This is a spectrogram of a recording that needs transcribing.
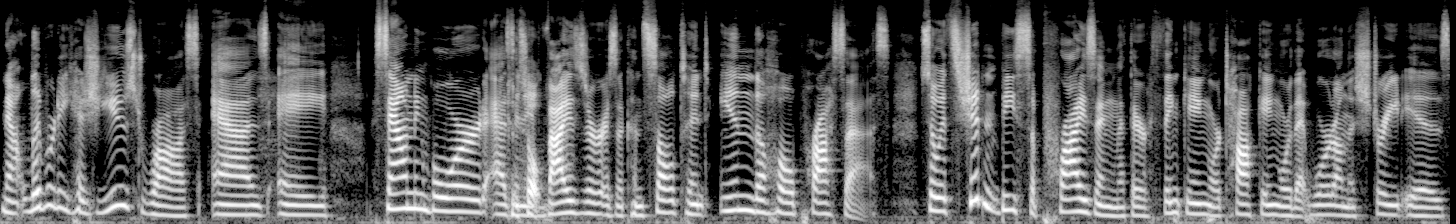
Now, Liberty has used Ross as a sounding board, as an advisor, as a consultant in the whole process. So it shouldn't be surprising that they're thinking or talking, or that word on the street is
